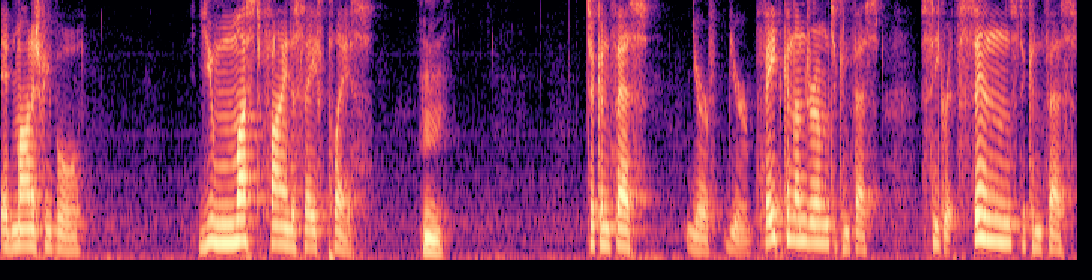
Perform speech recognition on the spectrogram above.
admonish people you must find a safe place hmm. to confess your your faith conundrum, to confess secret sins, to confess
